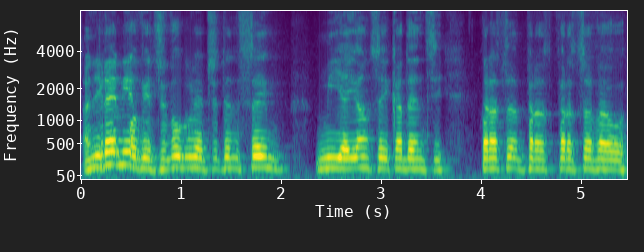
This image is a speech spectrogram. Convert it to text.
A niech premier... powie, czy w ogóle, czy ten Sejm mijającej kadencji pracował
